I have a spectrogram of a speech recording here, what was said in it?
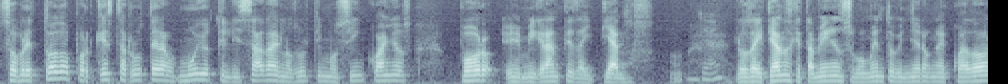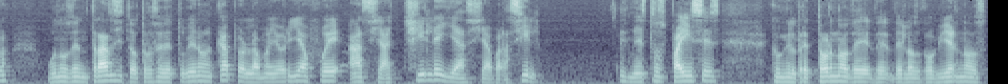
sobre todo porque esta ruta era muy utilizada en los últimos cinco años por eh, migrantes haitianos. Los haitianos que también en su momento vinieron a Ecuador, unos en tránsito, otros se detuvieron acá, pero la mayoría fue hacia Chile y hacia Brasil. En estos países, con el retorno de, los gobiernos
